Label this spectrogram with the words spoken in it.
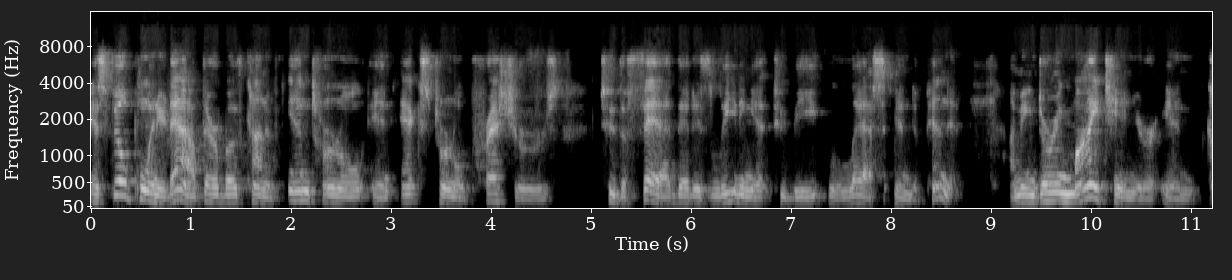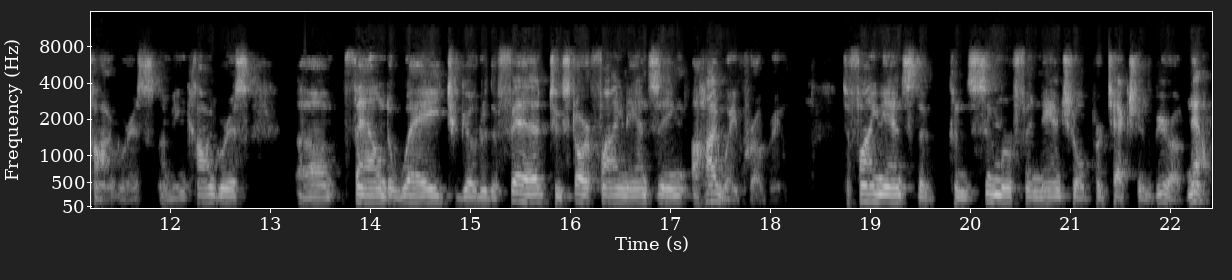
as Phil pointed out, there are both kind of internal and external pressures to the Fed that is leading it to be less independent. I mean, during my tenure in Congress, I mean, Congress um, found a way to go to the Fed to start financing a highway program, to finance the Consumer Financial Protection Bureau. Now,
